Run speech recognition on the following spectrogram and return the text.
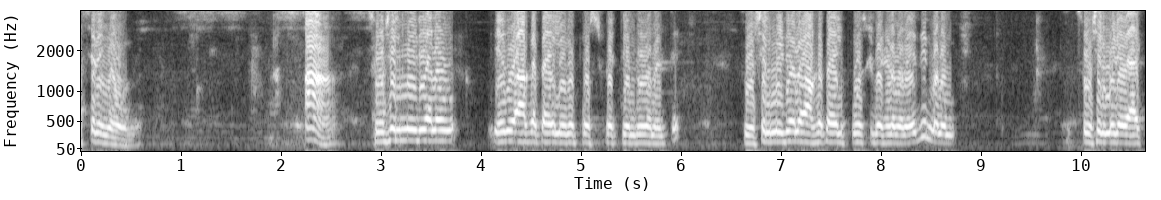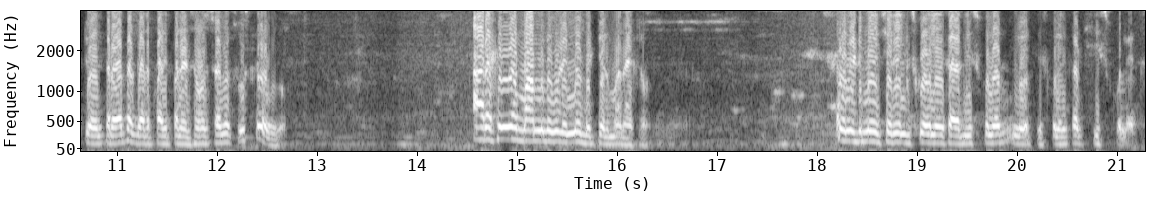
ఆశ్చర్యంగా ఉంది. సోషల్ మీడియాలో ఏదో ఆకతాయిలు ఏదో పోస్ట్ పెట్టిండ్రు అని అంటే సోషల్ మీడియాలో ఆకతాయిలు పోస్ట్ పెట్టడం అనేది మనం సోషల్ మీడియా యాక్టివ్ అయిన తర్వాత గత పది పన్నెండు సంవత్సరాలు చూస్తే ఉన్నాం. ఆ రకంగా మా మీద కూడా ఎన్నో పెట్టారు మా నాయకులు. కొన్నిటి మీద చర్యలు తీసుకోలేదు ఇక్కడ తీసుకున్నారు మీరు తీసుకోలేదు ఇక్కడ తీసుకోలేదు.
